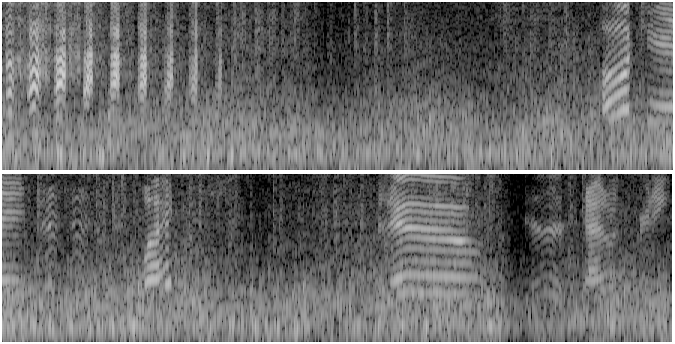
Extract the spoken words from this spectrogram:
okay, this is... What? Hello? Doesn't the sky look pretty?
